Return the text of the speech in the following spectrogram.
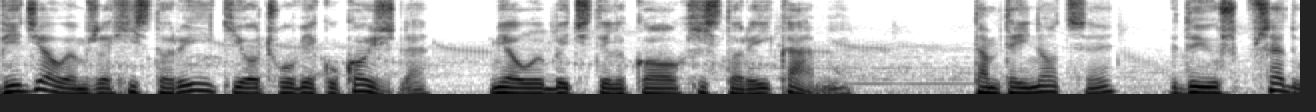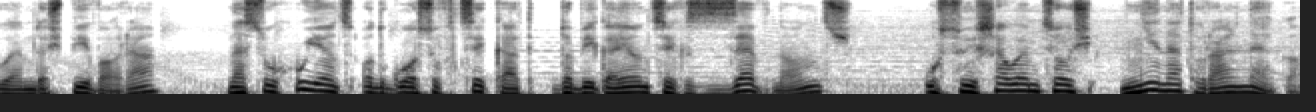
Wiedziałem, że historyjki o człowieku koźle miały być tylko historyjkami. Tamtej nocy, gdy już wszedłem do śpiwora, nasłuchując odgłosów cykad dobiegających z zewnątrz, usłyszałem coś nienaturalnego,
